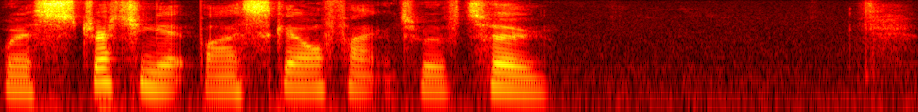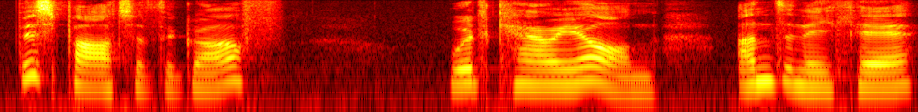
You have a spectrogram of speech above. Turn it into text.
We're stretching it by a scale factor of 2. This part of the graph would carry on underneath here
